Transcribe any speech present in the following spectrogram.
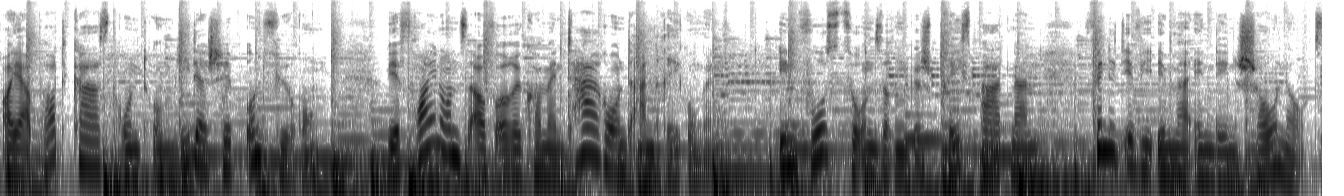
euer Podcast rund um Leadership und Führung. Wir freuen uns auf eure Kommentare und Anregungen. Infos zu unseren Gesprächspartnern findet ihr wie immer in den Show Notes.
